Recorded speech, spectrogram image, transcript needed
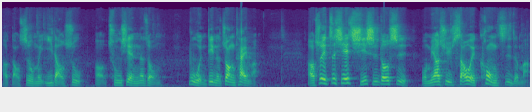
啊，导致我们胰岛素哦出现那种不稳定的状态嘛。啊，所以这些其实都是我们要去稍微控制的嘛。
